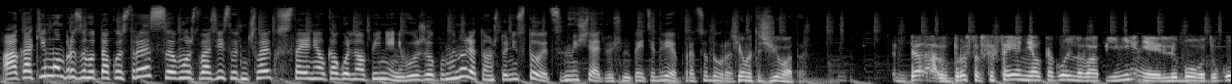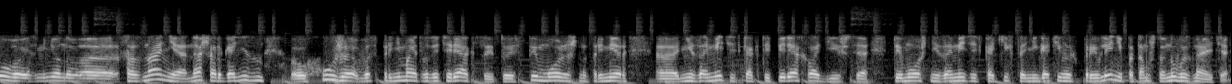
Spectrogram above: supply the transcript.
А каким образом вот такой стресс э, может воздействовать на человека в состоянии алкогольного опьянения? Вы уже упомянули о том, что не стоит совмещать, в общем-то, эти две процедуры. Чем это чревато? Да, просто в состоянии алкогольного опьянения или любого другого измененного сознания наш организм э, хуже воспринимает вот эти реакции. То есть ты можешь, например, э, не заметить, как ты переохладишься, ты можешь не заметить каких-то негативных проявлений, потому что, ну, вы знаете,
